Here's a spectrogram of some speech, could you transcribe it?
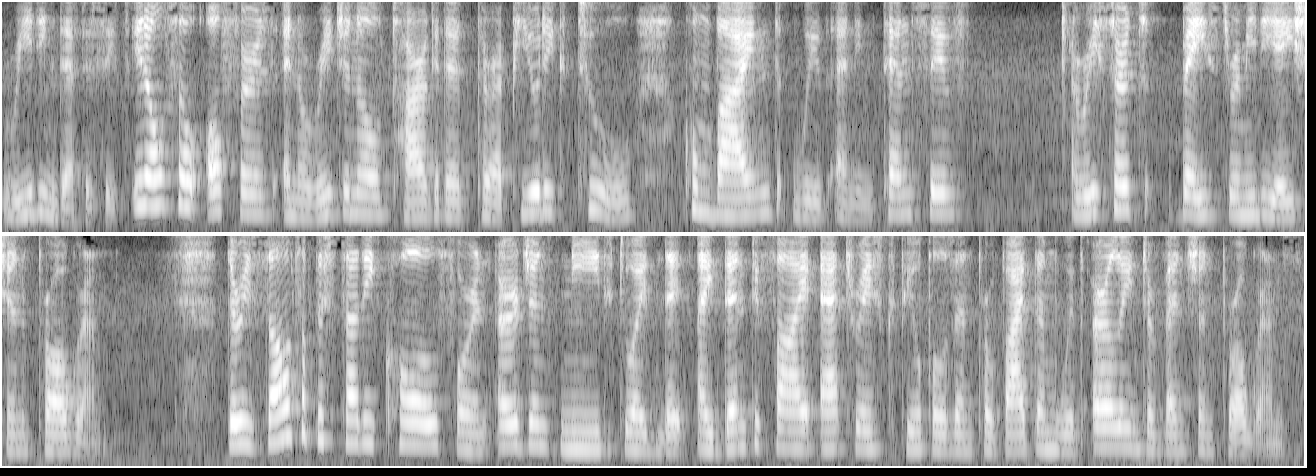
reading deficits, it also offers an original targeted therapeutic tool combined with an intensive research based remediation program. The results of the study call for an urgent need to identify at risk pupils and provide them with early intervention programs.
